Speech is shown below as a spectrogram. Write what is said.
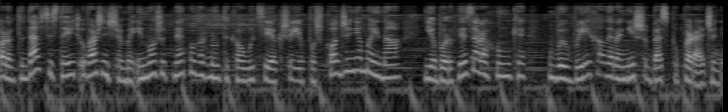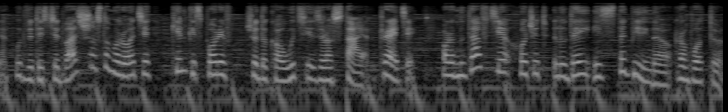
Орендодавці стають уважнішими і можуть не повернути кауцію, якщо є пошкодження майна, є борги за рахунки. Ви виїхали раніше без попередження. У 2026 році кількість спорів щодо кауції зростає. Третє, орендодавці хочуть людей із стабільною роботою.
